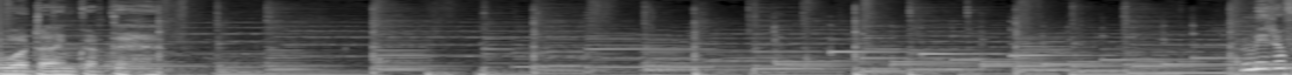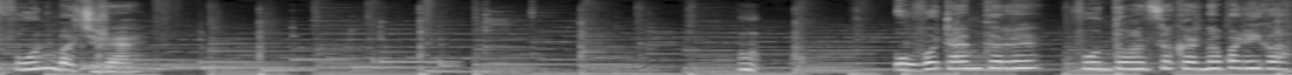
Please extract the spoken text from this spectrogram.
ओवर टाइम करते हैं। मेरा फ़ोन बज रहा है। ओवर टाइम कर रहे हैं, फ़ोन तो आंसर करना पड़ेगा।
